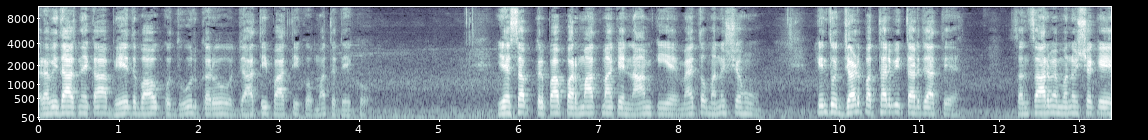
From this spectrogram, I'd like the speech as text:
रविदास ने कहा, भेदभाव को दूर करो जाति पाति को मत देखो। यह सब कृपा परमात्मा के नाम की है। मैं तो मनुष्य हूँ, किंतु जड़ पत्थर भी तर जाते हैं। संसार में मनुष्य के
